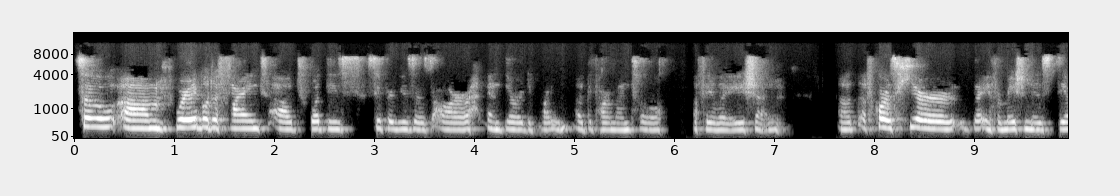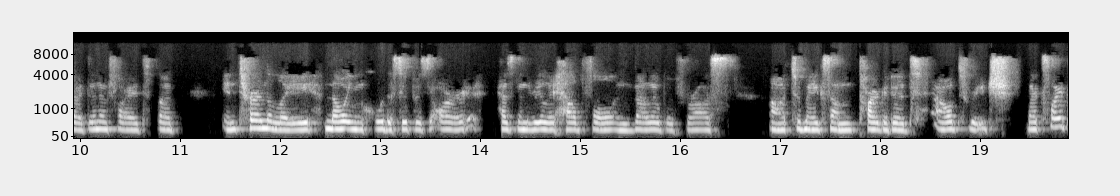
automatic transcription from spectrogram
So um, we're able to find out what these super users are and their uh, departmental affiliation. Uh, of course, here the information is de-identified, but internally knowing who the supers are has been really helpful and valuable for us uh, to make some targeted outreach. Next slide.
